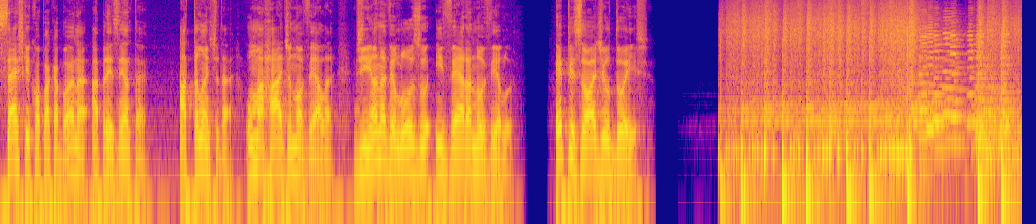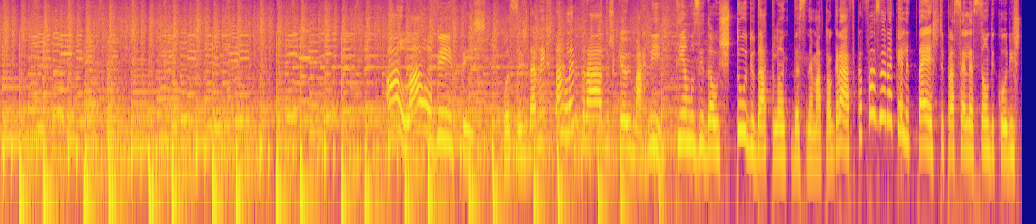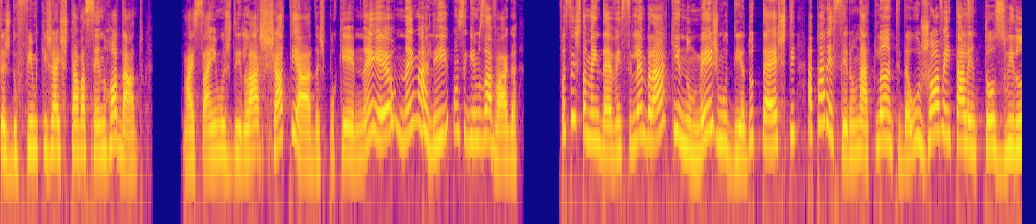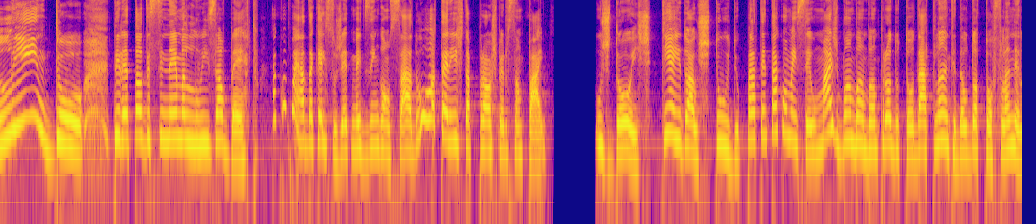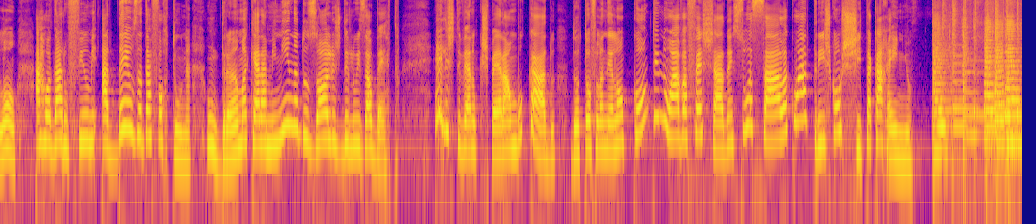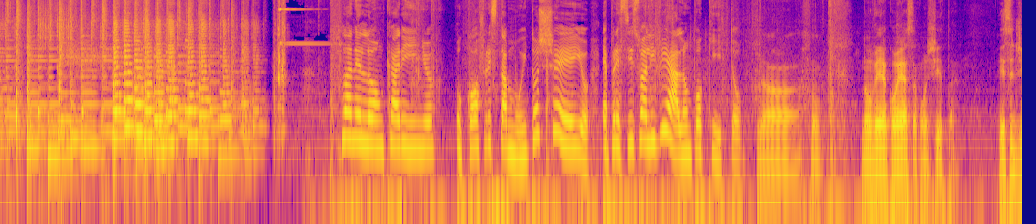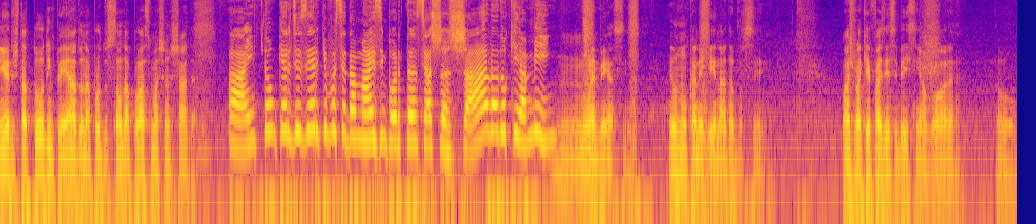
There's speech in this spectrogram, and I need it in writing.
Sesc Copacabana apresenta Atlântida, uma radionovela, de Ana Veloso e Vera Novelo. Episódio 2 Olá, ouvintes! Vocês devem estar lembrados que eu e Marli tínhamos ido ao estúdio da Atlântida Cinematográfica fazer aquele teste para a seleção de coristas do filme que já estava sendo rodado. Mas saímos de lá chateadas, porque nem eu, nem Marli conseguimos a vaga. Vocês também devem se lembrar que no mesmo dia do teste apareceram na Atlântida o jovem talentoso e lindo diretor de cinema Luiz Alberto acompanhado daquele sujeito meio desengonçado, o roteirista Próspero Sampaio. Os dois tinham ido ao estúdio para tentar convencer o mais bambambam bam, bam produtor da Atlântida, o Dr. Flanelon, a rodar o filme A Deusa da Fortuna, um drama que era a menina dos olhos de Luiz Alberto. Eles tiveram que esperar um bocado. Dr. Flanelon continuava fechado em sua sala com a atriz Conchita Carrenho. Flanelon, carinho. O cofre está muito cheio. É preciso aliviá-lo um pouquinho. Não, não venha com essa, Conchita. Esse dinheiro está todo empenhado na produção da próxima chanchada. Ah, então quer dizer que você dá mais importância à chanchada do que a mim? Hum, não é bem assim. Eu nunca neguei nada a você. Mas para que fazer esse beicinho agora? Oh.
